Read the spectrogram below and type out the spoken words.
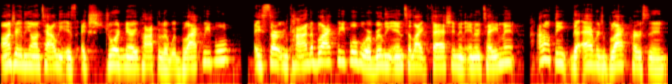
Andre Leon Talley is extraordinarily popular with black people, a certain kind of black people who are really into like fashion and entertainment. I don't think the average black person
